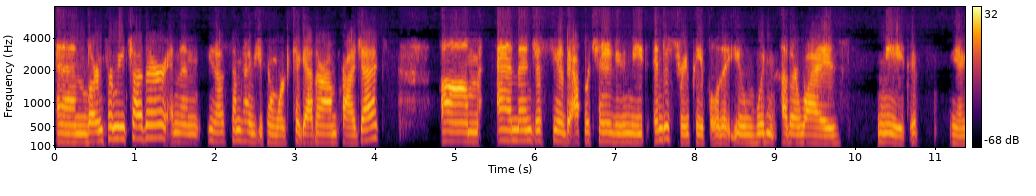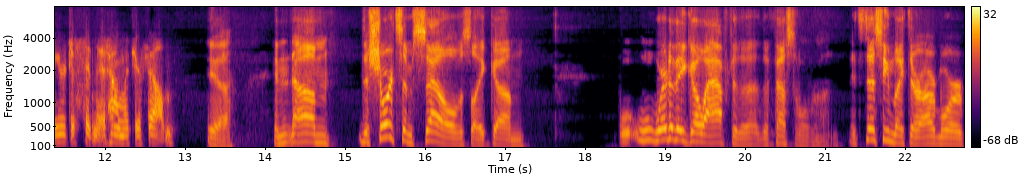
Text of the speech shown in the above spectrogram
and learn from each other. And then, you know, sometimes you can work together on projects. Um, and then just, you know, the opportunity to meet industry people that you wouldn't otherwise meet if, you know, you're just sitting at home with your film. Yeah. And um, the shorts themselves, like, um, where do they go after the, the festival run? It does seem like there are more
